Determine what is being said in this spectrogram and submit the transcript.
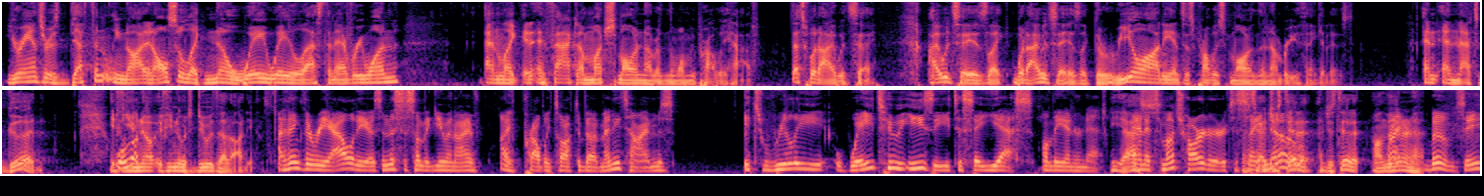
your answer is definitely not and also like no way way less than everyone. And like in, in fact a much smaller number than the one we probably have. That's what i would say. I would say is like what i would say is like the real audience is probably smaller than the number you think it is. And and that's good if Well, you look- know if you know what to do with that audience I think the reality is, and this is something you and I've I've probably talked about many times. It's really way too easy to say yes on the internet. Yes. and it's much harder to say i just did it i just did it on the Right. internet Boom. See,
